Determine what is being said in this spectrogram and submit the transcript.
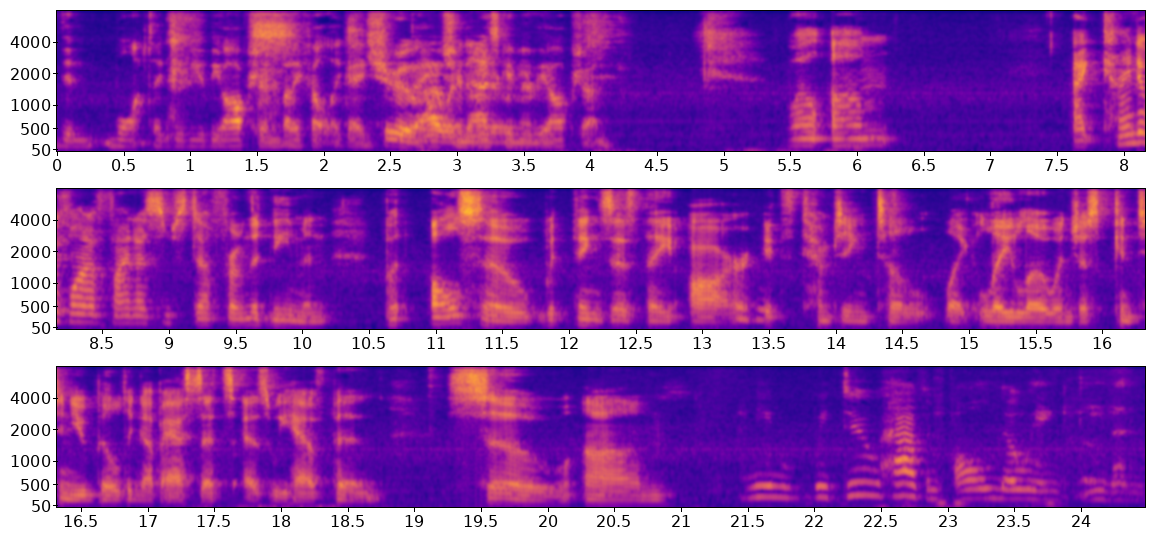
didn't want to give you the option, but I felt like I True, I, I would should at not least give you the option. Well, um, I kind of want to find out some stuff from the demon, but also with things as they are, Mhm. it's tempting to like lay low and just continue building up assets as we have been. So, um, I mean, we do have an all-knowing demon.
